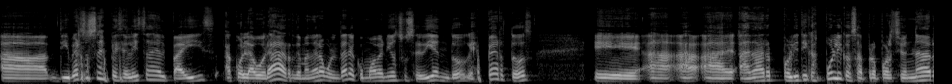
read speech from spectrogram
a diversos especialistas del país a colaborar de manera voluntaria, como ha venido sucediendo, expertos, eh, a, a- a dar políticas públicas, a proporcionar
